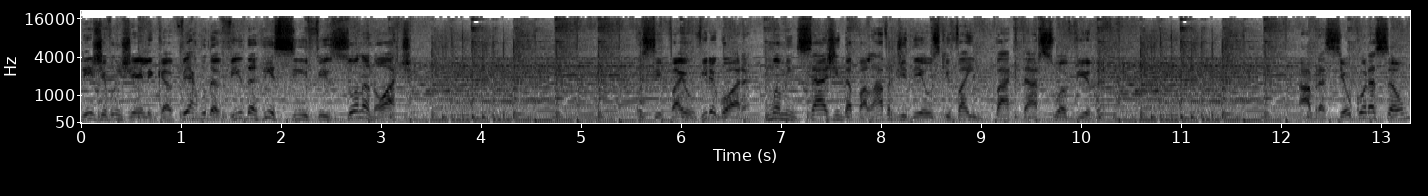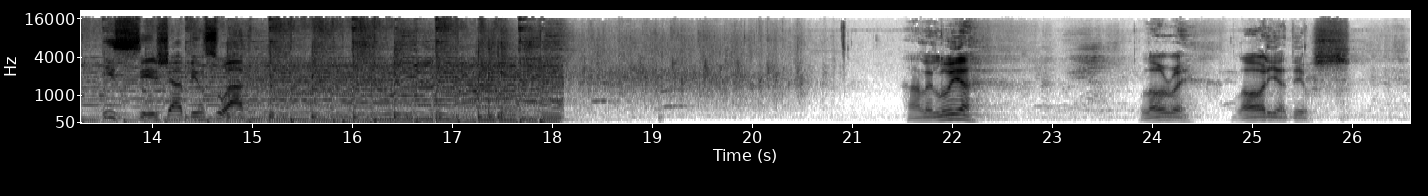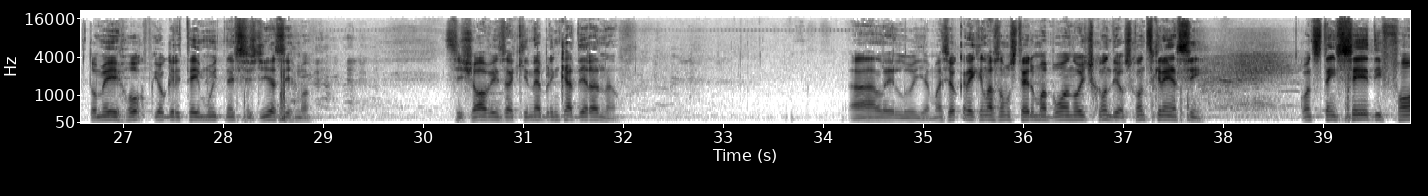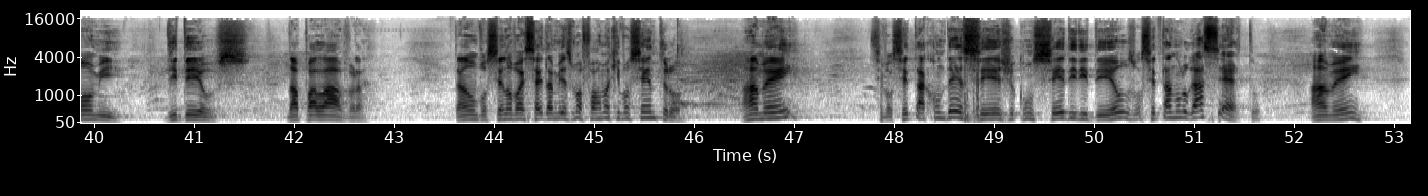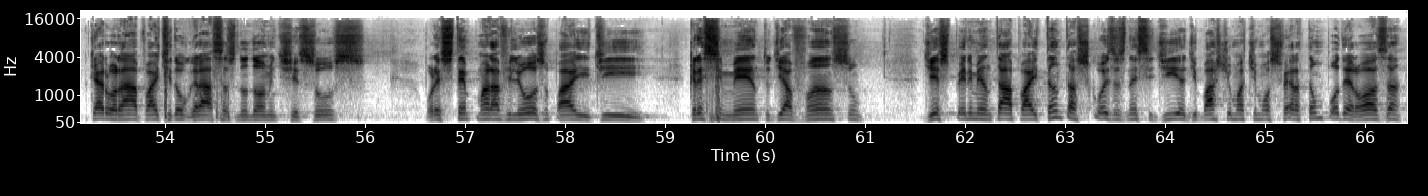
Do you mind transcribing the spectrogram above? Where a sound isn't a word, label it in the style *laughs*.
Igreja Evangélica Verbo da Vida, Recife, Zona Norte. Você vai ouvir agora uma mensagem da Palavra de Deus que vai impactar sua vida. Abra seu coração e seja abençoado. Aleluia. Glória, glória a Deus. Estou meio rouco porque eu gritei muito nesses dias, irmão. Esses jovens aqui não é brincadeira, não. Aleluia. Mas eu creio que nós vamos ter uma boa noite com Deus. Quantos creem assim? Quantos têm sede e fome de Deus, da palavra? Então você não vai sair da mesma forma que você entrou. Amém? Se você está com desejo, com sede de Deus, você está no lugar certo. Amém? Quero orar, Pai, te dou graças no nome de Jesus, por esse tempo maravilhoso, Pai, de crescimento, de avanço, de experimentar, Pai, tantas coisas nesse dia, debaixo de uma atmosfera tão poderosa.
